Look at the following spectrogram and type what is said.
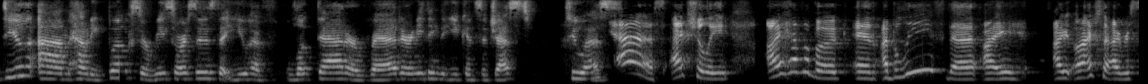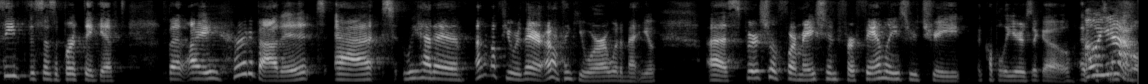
do you um, have any books or resources that you have looked at or read or anything that you can suggest to us? Yes, actually, I have a book, and I believe that I, I actually I received this as a birthday gift, but I heard about it at we had a I don't know if you were there. I don't think you were. I would have met you. A spiritual formation for families retreat a couple of years ago. Oh yeah,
